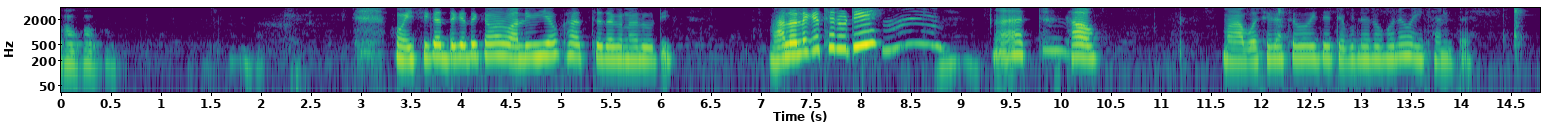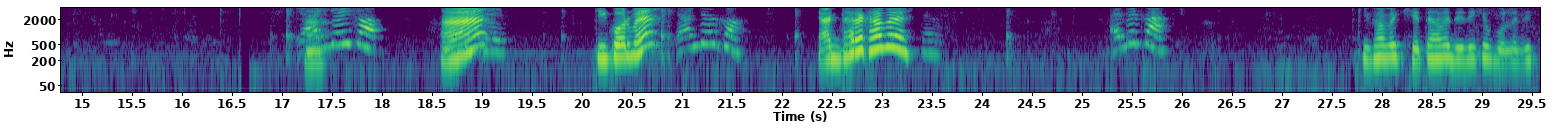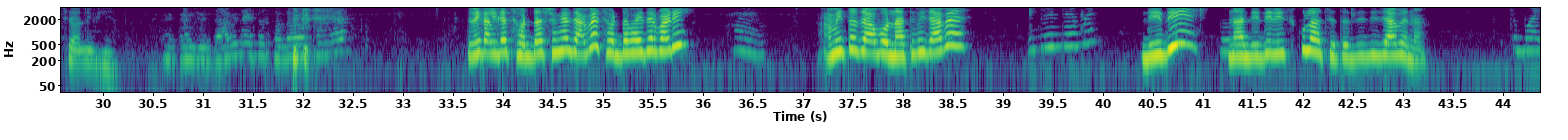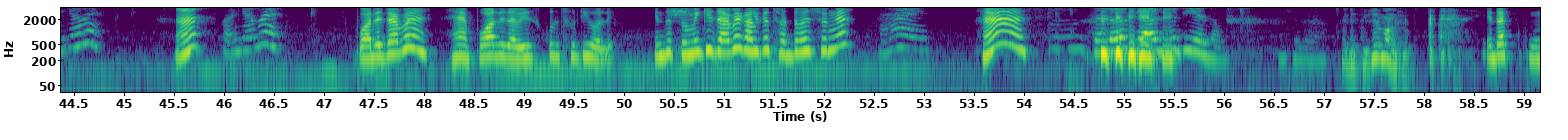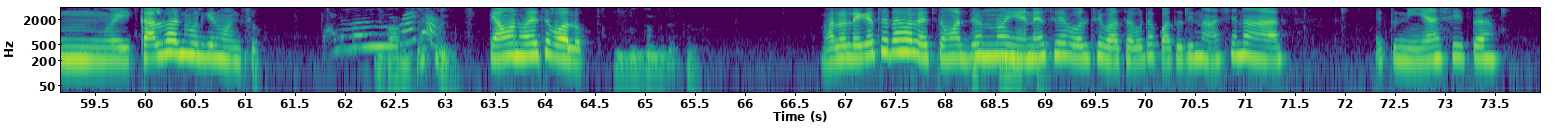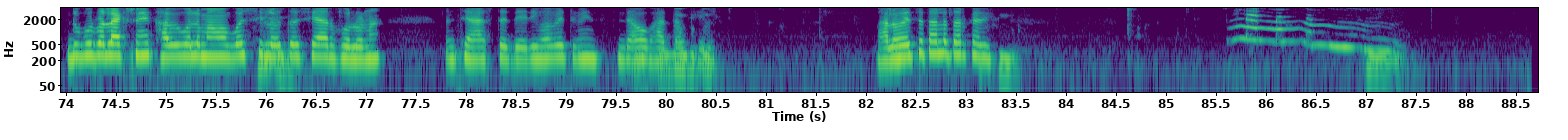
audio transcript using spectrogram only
ঐশিকার দেখে দেখে আমার আবার অলিভিয়াও খাচ্ছে তখন ও রুটি। ভালো লেগেছে রুটি? আচ্ছা খাও। মা বসে গেছে ওই যে টেবিলের উপরে ওইখানটায়। হ্যাঁ? কি করবে? এক ধারে খাবে? কীভাবে খেতে হবে দিদিকে বলে দিচ্ছে অলিভিয়া যাবি না এটা ছোটবেলার সঙ্গে তুমি কালকে ছোটদার সঙ্গে যাবে? ছোটদা ভাইদের বাড়ি? আমি তো যাব না। তুমি যাবে? দিদি না দিদির স্কুল আছে তো দিদি যাবে না। হ্যাঁ? পরে যাবে? হ্যাঁ পরে যাবে। স্কুল ছুটি হলে। কিন্তু তুমি কি যাবে কালকে ছোটদা ভাইয়ের সঙ্গে? হ্যাঁ। এটা মাংস? এটা ওই কালভার্ট মুরগির মাংস। কেমন হয়েছে বলো? ভালো লেগেছে তাহলে? তোমার জন্য এনেছে, বলছে বাসা ওটা কতদিন আসে না? আর একটু নিয়ে আসি তা। দুপুরবেলা একসঙ্গে খাবে বলে মামা বসছিল, তো সে আর হলো না। বলছে, আসতে দেরি হবে, তুমি দাও ভাত, দাও খেয়ে ভালো হয়েছে তাহলে তরকারি?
